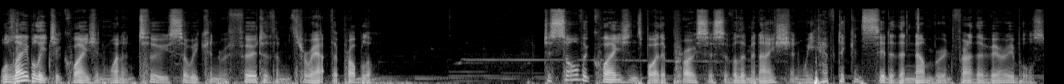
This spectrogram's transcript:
We'll label each equation 1 and 2 so we can refer to them throughout the problem. To solve equations by the process of elimination, we have to consider the number in front of the variables,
